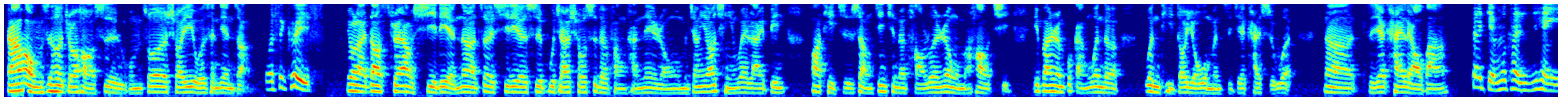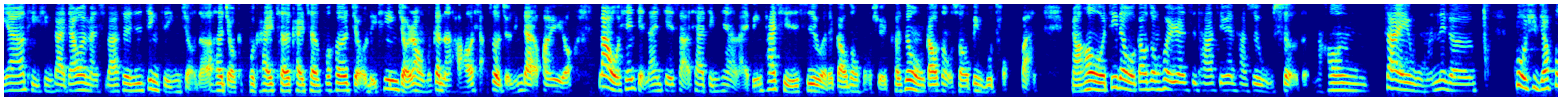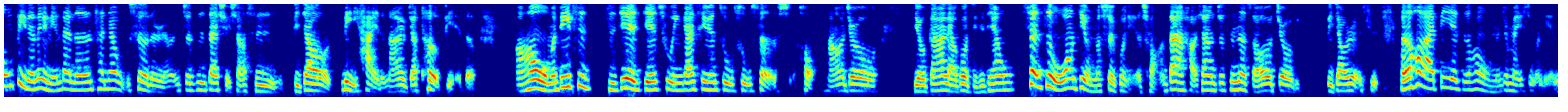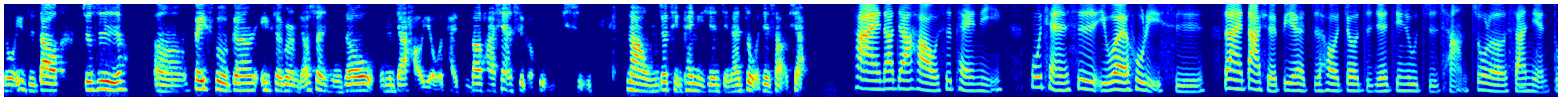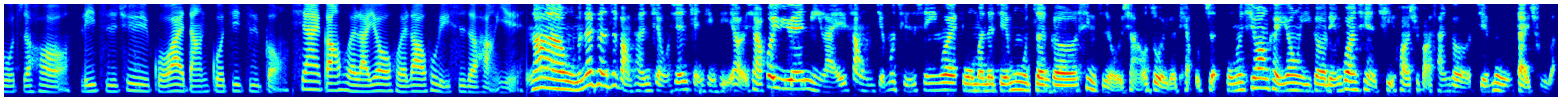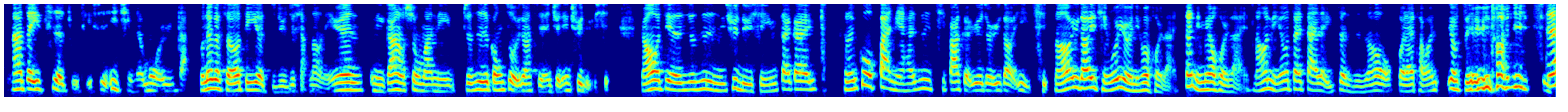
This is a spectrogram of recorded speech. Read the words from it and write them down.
大家好，我们是喝酒好事，我们做二休一，我是陈店长，我是 Chris，又来到 Straight Out 系列。那这系列是不加修饰的访谈内容，我们将邀请一位来宾，话题直上，尽情的讨论，让我们好奇，一般人不敢问的问题，都由我们直接开始问。那直接开聊吧。在节目开始之前，一样要提醒大家，未满十八岁是禁止饮酒的，喝酒不开车，开车不喝酒，理性饮酒，让我们更能好好享受酒精带来的欢愉哦。那我先简单介绍一下今天的来宾，他其实是我的高中同学，可是我们高中的时候并不同班。然后我记得我高中会认识他，是因为他是舞社的。然后在我们那个过去比较封闭的那个年代呢，参加舞社的人就是在学校是比较厉害的，然后也比较特别的。然后我们第一次直接的接触，应该是因为住宿舍的时候，然后就有跟他聊过几次天，甚至我忘记有没有睡过你的床，但好像就是那时候就比较认识。可是后来毕业之后，我们就没什么联络，一直到就是呃 Facebook 跟 Instagram 比较盛行之后，我们加好友，我才知道他现在是个护理师。那我们就请陪你先简单自我介绍一下。嗨，大家好，我是裴妮，目前是一位护理师。在大学毕业之后，就直接进入职场，做了三年多之后，离职去国外当国际志工。现在刚回来，又回到护理师的行业。那我们在正式访谈前，我先前情提要一下，会约你来上我们节目，其实是因为我们的节目整个性质有想要做一个调整，我们希望可以用一个连贯性的企划去把三个节目带出来。那这一次的主题是疫情的末日感，我那个时候第一个直觉就想到你，因为你刚刚有说嘛，你就是工作一段时间决定去旅行，然后我记得就是你去旅行大概可能过半年还是七八个月就遇到疫情，然后遇到疫情，我以为你会回来，但你没有回来，然后你又再待了一阵子之后回来台湾，又直接遇到疫情，对，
